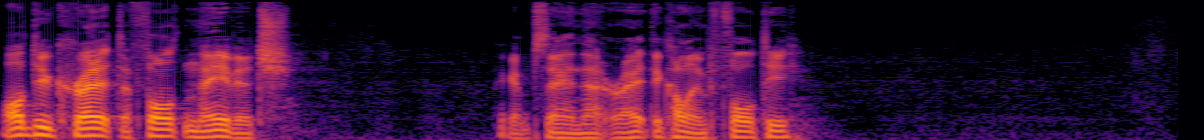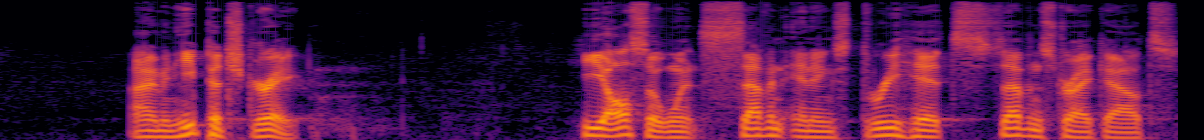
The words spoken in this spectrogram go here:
All due credit to Foltynewicz. I think I'm saying that right. They call him Folty. I mean, he pitched great. He also went seven innings, three hits, seven strikeouts.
